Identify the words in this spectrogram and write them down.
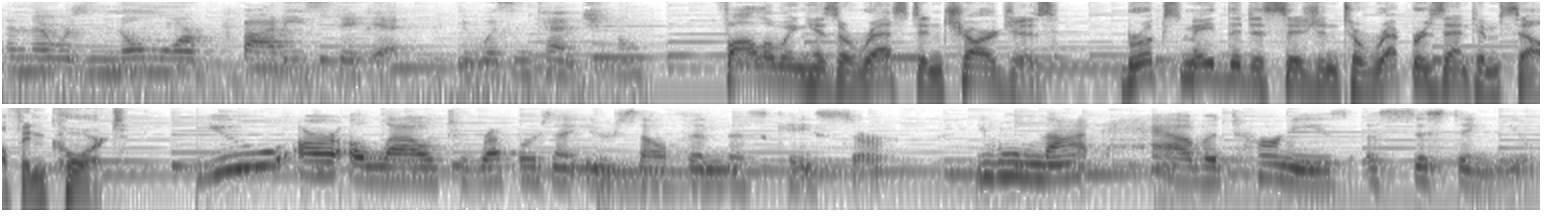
and there was no more bodies to hit. It was intentional. Following his arrest and charges, Brooks made the decision to represent himself in court. You are allowed to represent yourself in this case, sir. You will not have attorneys assisting you.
